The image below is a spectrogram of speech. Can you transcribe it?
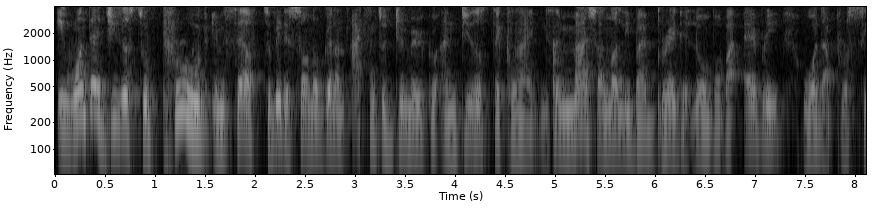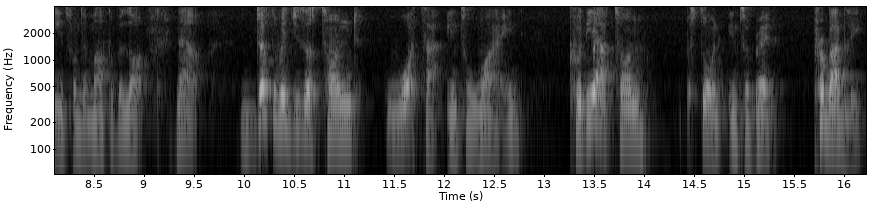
he wanted Jesus to prove himself to be the Son of God and asked him to do miracle, and Jesus declined. He said, Man shall not live by bread alone, but by every word that proceeds from the mouth of the Lord. Now, just the way Jesus turned water into wine, could he have turned stone into bread? Probably.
